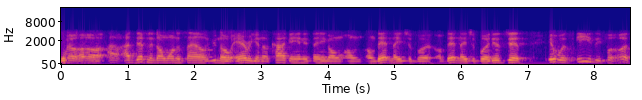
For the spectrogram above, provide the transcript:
Well, uh, I, I definitely don't want to sound, you know, arrogant or cocky or anything on, on, on that nature, but of that nature. But it's just, it was easy for us,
